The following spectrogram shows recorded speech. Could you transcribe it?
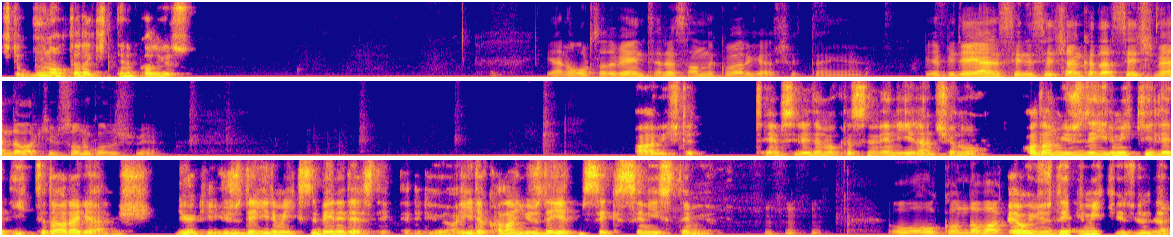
İşte bu noktada kilitlenip kalıyorsun. Yani ortada bir enteresanlık var gerçekten ya. Ya bir de yani seni seçen kadar seçmeyen de var. Kimse onu konuşmuyor. Abi işte temsili demokrasinin en iğrenç yanı o. Adam %22 ile iktidara gelmiş. Diyor ki %22'si beni destekledi diyor. İyi de kalan %78 seni istemiyor. O, o konuda bak. Ve o %22 yüzünden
